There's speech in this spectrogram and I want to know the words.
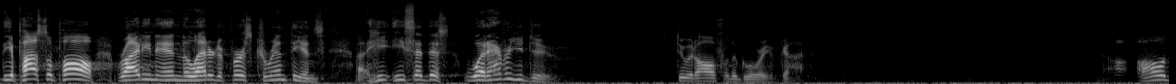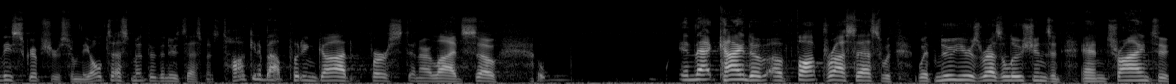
The Apostle Paul, writing in the letter to First Corinthians, uh, he, he said this Whatever you do, do it all for the glory of God. All of these scriptures from the Old Testament through the New Testament is talking about putting God first in our lives. So in that kind of, of thought process with, with New Year's resolutions and, and trying to,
